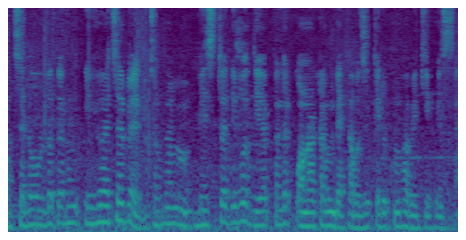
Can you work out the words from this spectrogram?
আচ্ছা এটা তো এখন ই হয়ে যাবে? যখন আমি বীজটা দিব দিয়ে আপনাদের কণাটা আমি দেখাবো যে কীরকম ভাবে কি হয়েছে।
